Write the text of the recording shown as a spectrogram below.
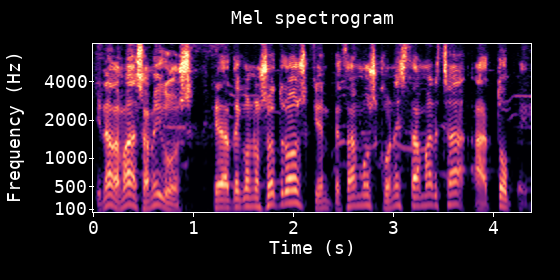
y nada más, amigos, quédate con nosotros que empezamos con esta marcha a tope.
